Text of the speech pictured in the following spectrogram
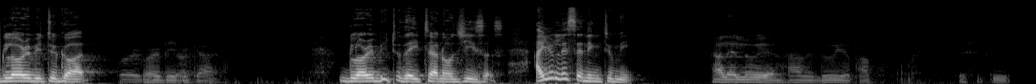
Glory be to God. Glory be to God. Glory be to the eternal Jesus. Are you listening to me? Hallelujah. Hallelujah, Papa. This is deep.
